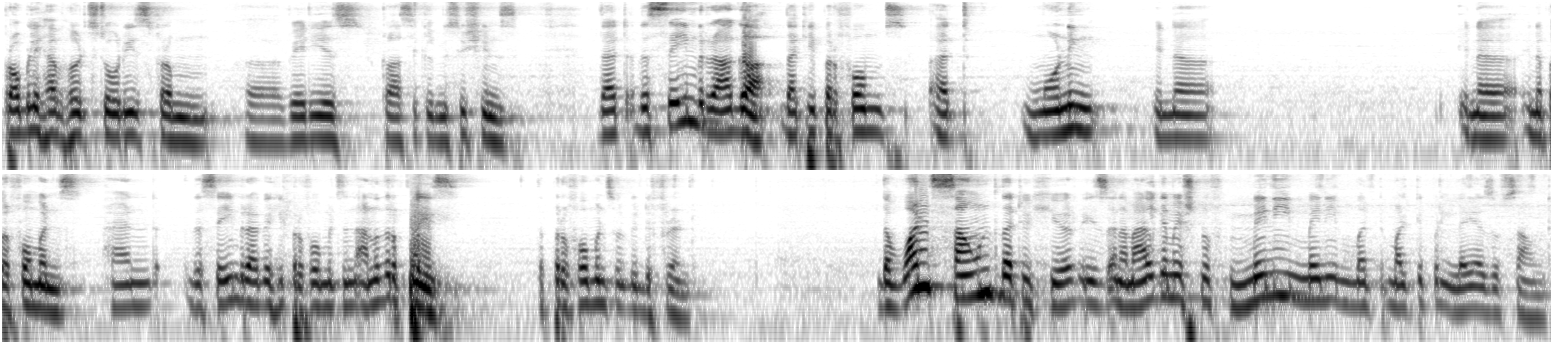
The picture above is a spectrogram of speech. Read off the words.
probably have heard stories from uh, various classical musicians that the same raga that he performs at morning in a in a in a performance and the same raga he performs in another place the performance will be different. The one sound that you hear is an amalgamation of many many multiple layers of sound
